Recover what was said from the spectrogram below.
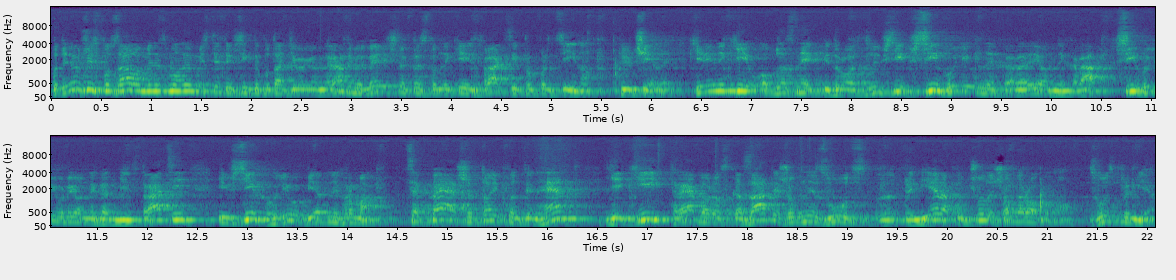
Подивившись по залу, ми не змогли вмістити всіх депутатів районної ради. Ми вирішили представники із фракції пропорційно включили керівників обласних підрозділів, всіх всіх голівних районних рад, всіх голів районних адміністрацій і всіх голів об'єднаних громад. Це перший той контингент, який треба розказати, щоб вони з вуз е, прем'єра почули, що ми робимо. З вуз прем'єра.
